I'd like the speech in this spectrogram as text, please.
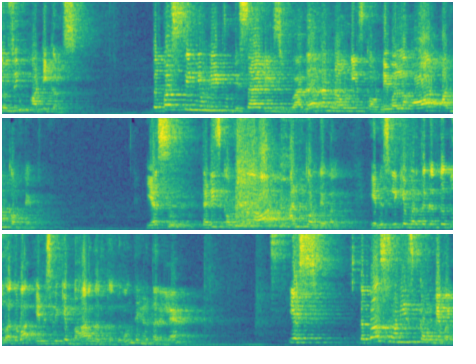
using articles the first thing you need to decide is whether the noun is countable or uncountable yes that is countable or uncountable ಎನಿಸ್ಲಿಕ್ಕೆ ಬರ್ತಕ್ಕಂಥದ್ದು ಅಥವಾ ಎನಿಸ್ಲಿಕ್ಕೆ ಬಾರದಂಥದ್ದು ಅಂತ ಹೇಳ್ತಾರೆ ಇಲ್ಲೇ as the first one is countable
